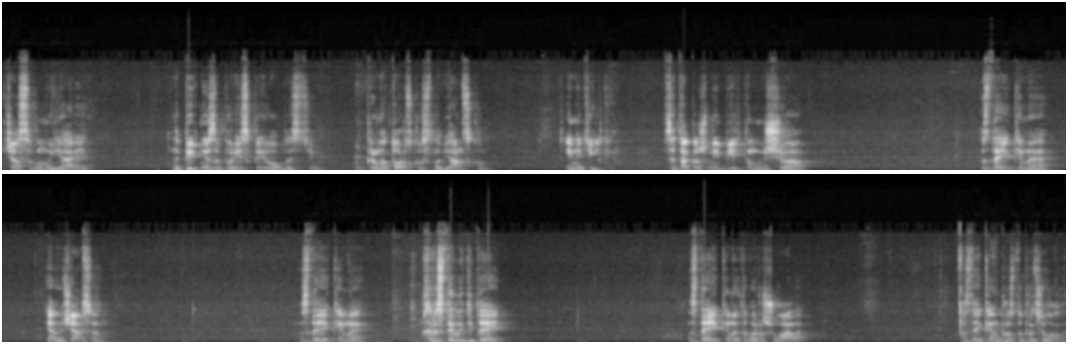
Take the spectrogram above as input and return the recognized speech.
в Часовому Ярі, на півдні Запорізької області, Краматорську, Слов'янську і не тільки. Це також мій біль, тому що з деякими я навчався. з деякими хрестили дітей, з деякими товаришували, а з деякими просто працювали.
